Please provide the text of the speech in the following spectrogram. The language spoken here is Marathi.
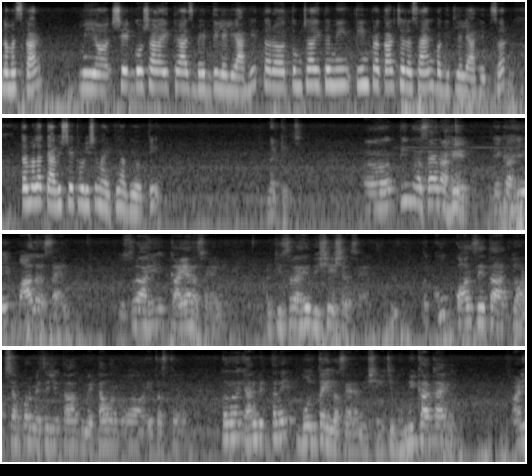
नमस्कार. मी शेत गोशाळा इथे आज भेट दिलेली आहे. तर तुमच्या इथे मी तीन प्रकारचे रसायन बघितलेले आहेत सर. तर मला त्याविषयी थोडीशी माहिती हवी होती. नक्कीच. तीन रसायन आहेत. एक आहे बाल रसायन दुसरं आहे काया रसायन आणि तिसरं आहे विशेष रसायन. तर खूप कॉल्स येतात की व्हॉट्सॲपवर मेसेज येतात मेटावर येत असतं. तर यानिमित्ताने बोलता येईल रसायनांविषयी याची भूमिका काय? आणि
